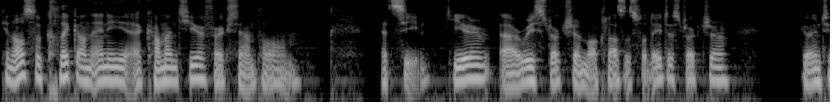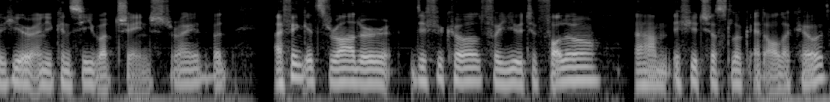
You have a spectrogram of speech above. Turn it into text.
You can also click on any uh, comment here, for example. Let's see, here, uh, restructure more classes for data structure. Go into here and you can see what changed, right? But I think it's rather difficult for you to follow um, if you just look at all the code.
